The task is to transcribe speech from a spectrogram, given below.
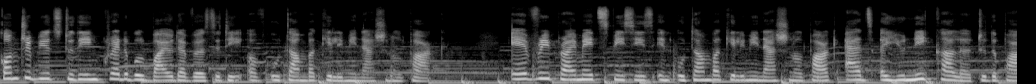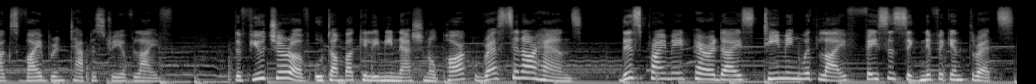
contributes to the incredible biodiversity of Outamba Kilimi National Park. Every primate species in Outamba Kilimi National Park adds a unique color to the park's vibrant tapestry of life. The future of Outamba Kilimi National Park rests in our hands. This primate paradise, teeming with life, faces significant threats.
